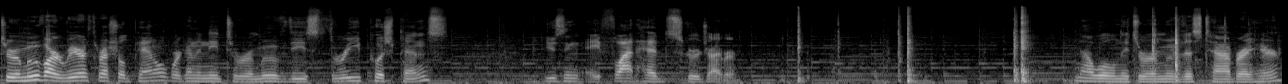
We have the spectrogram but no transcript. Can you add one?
To remove our rear threshold panel, we're gonna need to remove these three push pins using a flathead screwdriver. Now we'll need to remove this tab right here.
